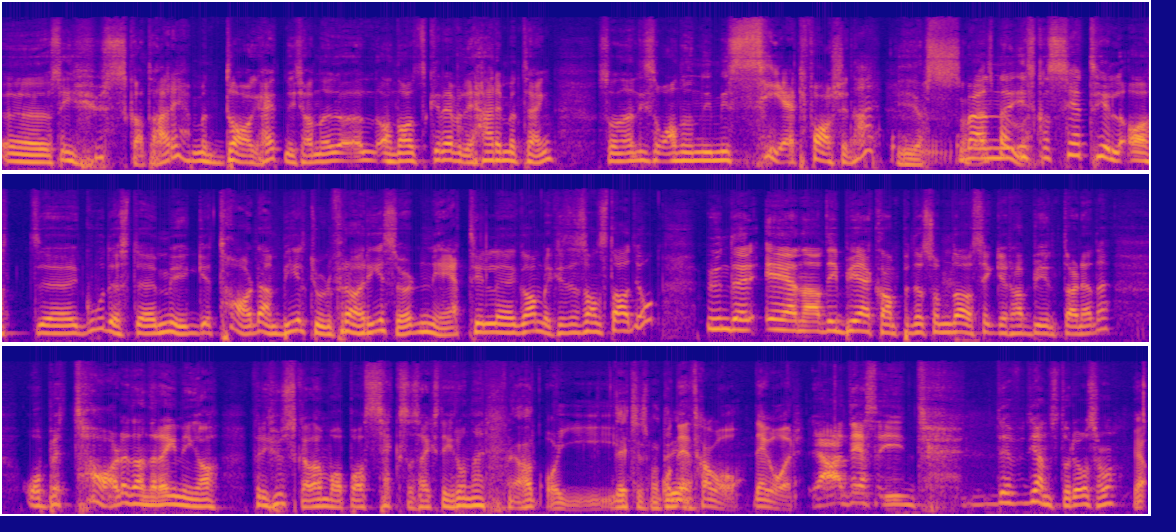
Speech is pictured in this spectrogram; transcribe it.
Eh, så jeg husker dette, det her, men Dag het han ikke. Han, han har skrevet det i hermetegn, så han har liksom anonymisert far sin her. Yes, men eh, jeg skal se til at eh, godeste Mygg tar den bilturen fra Risør ned til eh, gamle Kristiansand stadion under en av de B-kampene som da sikkert har begynt der nede. Og betaler den regninga, for jeg husker den var på 66 kroner. Ja, Oi. Det er ikke småtteri. Og det skal gå. Det går. Ja, det, det gjenstår det også. Ja.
